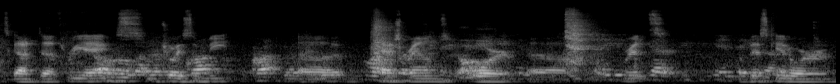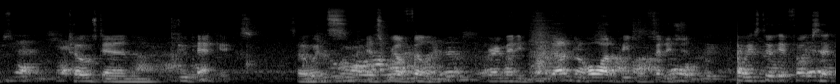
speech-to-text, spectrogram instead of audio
It's got uh, three eggs, choice of meat, uh, hash browns, or uh, grits, a biscuit, or toast, and two pancakes. So it's it's real filling. Very many, a whole lot of people finish it. We still get folks that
